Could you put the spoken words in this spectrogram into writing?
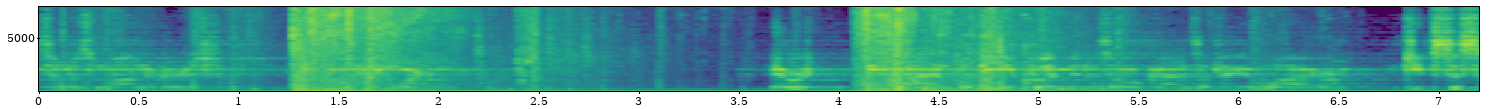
Retinuous monitors. They were behind, but the equipment is all kinds of haywire. Keeps this...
